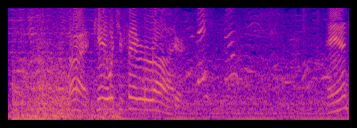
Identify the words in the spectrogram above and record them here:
All right, Katie, what's your favorite ride? Space Mountain. And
